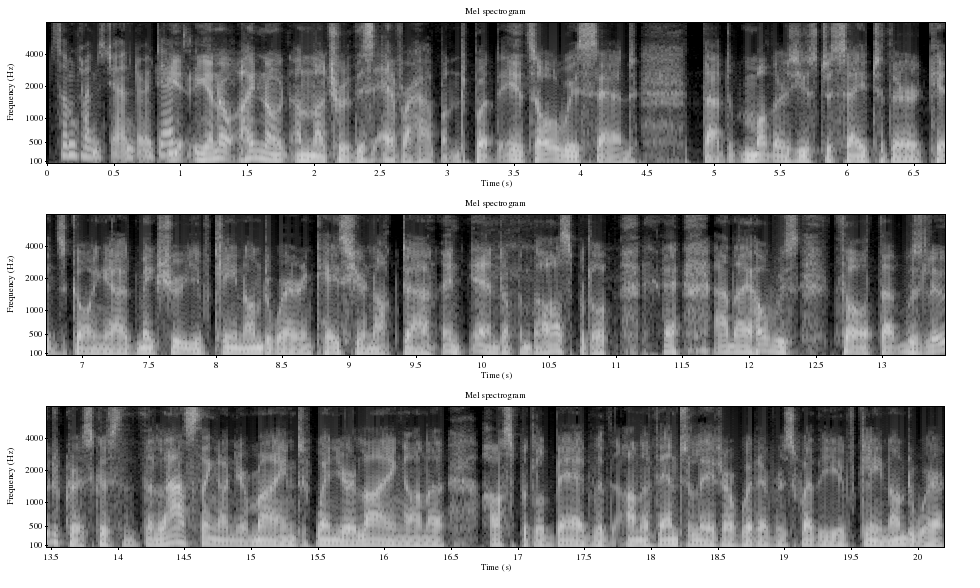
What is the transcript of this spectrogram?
sometimes gender You, you know, I know I'm not sure this ever happened, but it's always said that mothers used to say to their kids going out, "Make sure you've clean underwear in case you're knocked down and you end up in the hospital." and I always thought that was ludicrous because the last thing on your mind when you're lying on a hospital bed with on a ventilator or whatever is whether you've clean underwear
